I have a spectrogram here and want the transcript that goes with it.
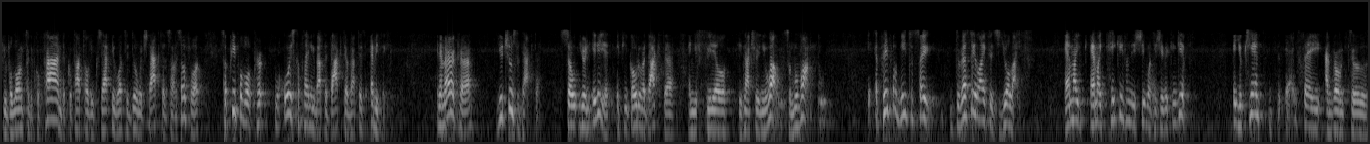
You belonged to the Kupa, and the Kupa told you exactly what to do, which doctor, and so on and so forth. So people were, per, were always complaining about the doctor, about this, everything. In America, you choose the doctor. So you're an idiot if you go to a doctor and you feel he's not treating you well. So move on. People need to say the rest of your life is your life. Am I am I taking from the yeshiva what the yeshiva can give? You can't say I'm going to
